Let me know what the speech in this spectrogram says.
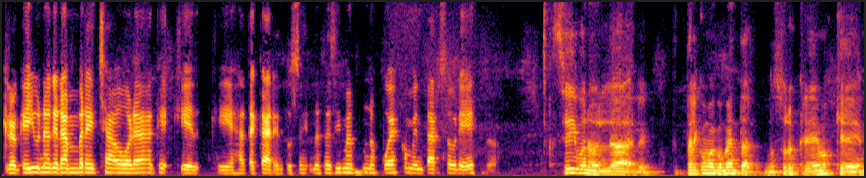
creo que hay una gran brecha ahora que, que, que es atacar. Entonces, no sé si nos puedes comentar sobre esto. Sí, bueno, tal como comenta, nosotros creemos que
